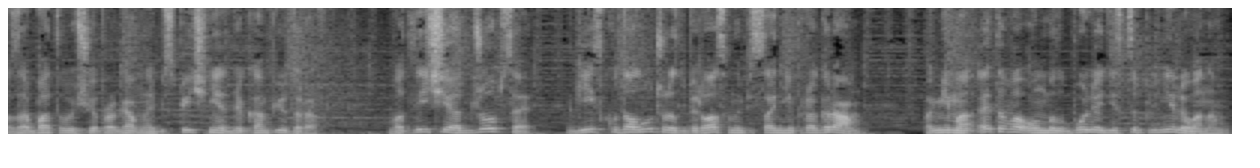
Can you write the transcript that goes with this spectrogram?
разрабатывающую программное обеспечение для компьютеров. В отличие от Джобса, Гейтс куда лучше разбирался в написании программ, Помимо этого, он был более дисциплинированным.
